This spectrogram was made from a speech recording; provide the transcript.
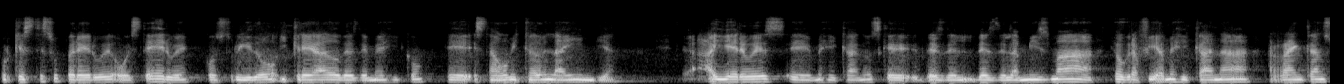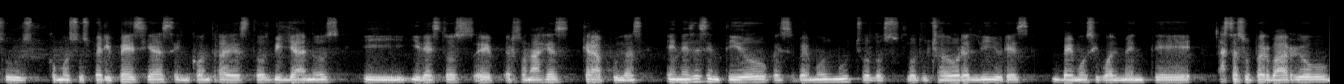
porque este superhéroe o este héroe construido y creado desde México eh, está ubicado en la India. Hay héroes eh, mexicanos que desde, desde la misma geografía mexicana arrancan sus, como sus peripecias en contra de estos villanos y, y de estos eh, personajes crápulas. En ese sentido, pues vemos muchos los, los luchadores libres, vemos igualmente hasta Super Barrio,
